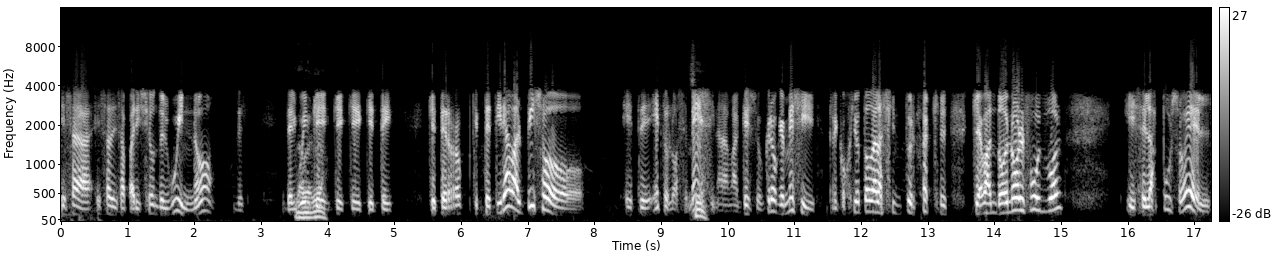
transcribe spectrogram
esa, esa desaparición del win, ¿no? Del, del win que, que, que, que, te que te que te tiraba al piso este, esto lo hace Messi nada más que eso. Creo que Messi recogió toda la cintura que, que abandonó el fútbol y se las puso él.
